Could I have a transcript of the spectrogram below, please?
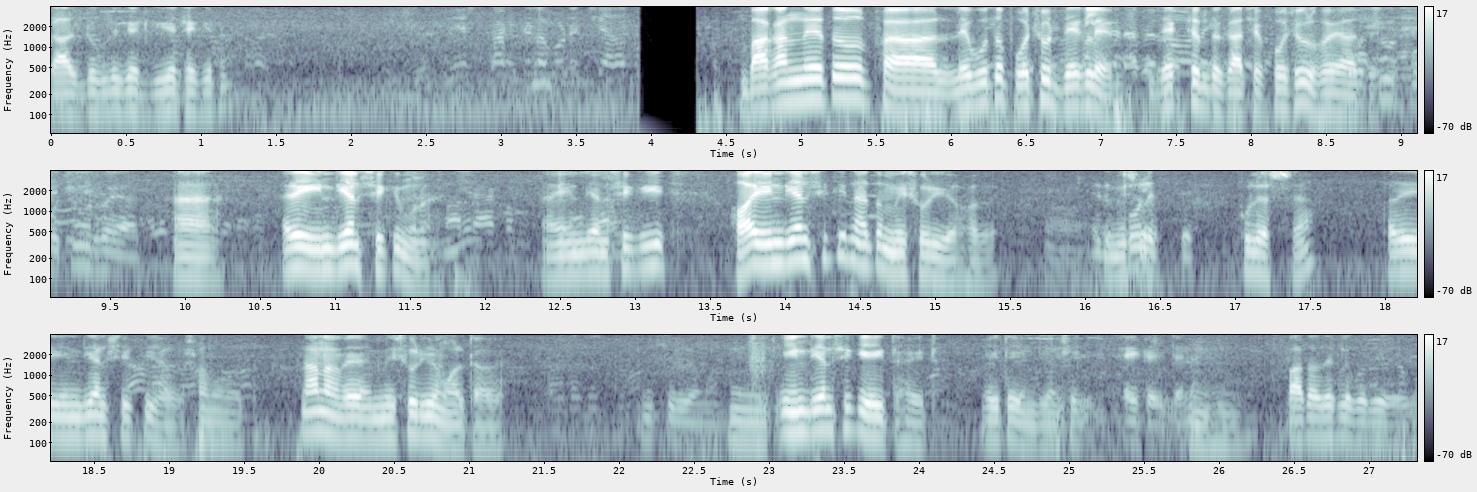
গাছ ডুপ্লিকেট গিয়েছে কিনা। বাগান নিয়ে তো লেবু তো প্রচুর দেখলেন দেখছেন তো গাছে প্রচুর হয়ে আছে। প্রচুর প্রচুর হয়ে আছে। হ্যাঁ আরে ইন্ডিয়ান সিকি মনে হয়। হ্যাঁ ইন্ডিয়ান সিকি হয় ইন্ডিয়ান সিকি না তো মিশরীয় হবে। মিশর এসছে। ফুল এসছে। হ্যাঁ তাহলে ইন্ডিয়ান সিকি হবে সম্ভবত। না না রে মিশরীয় মালটা হবে। ইন্ডিয়ান সিকি এইটা এইটা এইটা ইন্ডিয়ান সিকি এইটা এইটা। পাতা দেখলে বোঝা যাবে।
